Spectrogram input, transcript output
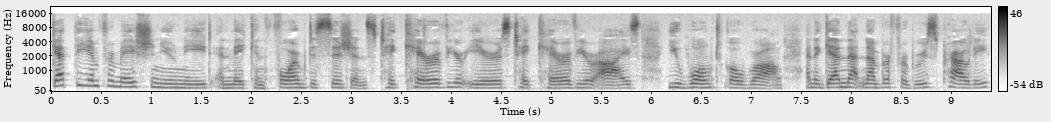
Get the information you need and make informed decisions. Take care of your ears, take care of your eyes. You won't go wrong. And again, that number for Bruce Prouty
